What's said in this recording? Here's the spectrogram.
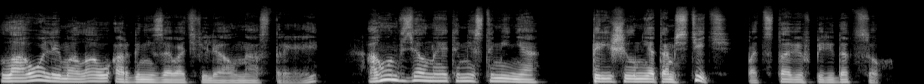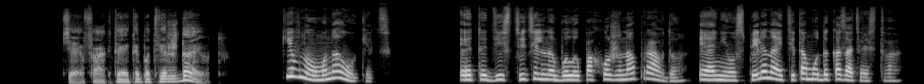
Лаоле Малау организовать филиал на Астрее, а он взял на это место меня. Ты решил мне отомстить, подставив перед отцом. Все факты это подтверждают. Кивнул Манаукец. Это действительно было похоже на правду, и они успели найти тому доказательства.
